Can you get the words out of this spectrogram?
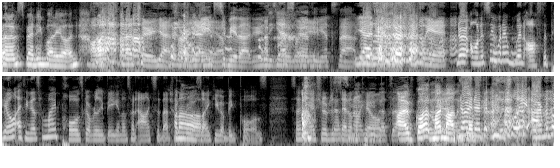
that I'm spending money on. Oh, that, that too. Yeah, sorry. it Yeah, yeah, needs yeah. to be that. It is- yes, Absolutely. Urvi, it's that. Yeah, no, that's definitely it. No, honestly, when I went off the pill, I think that's when my pores got really big, and that's when Alex said that thing Shut where he was like, "You got big pores." So I think I should have just That's stayed on the not you, pill. I've got- my Yeah. mum no, no, but literally, I remember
